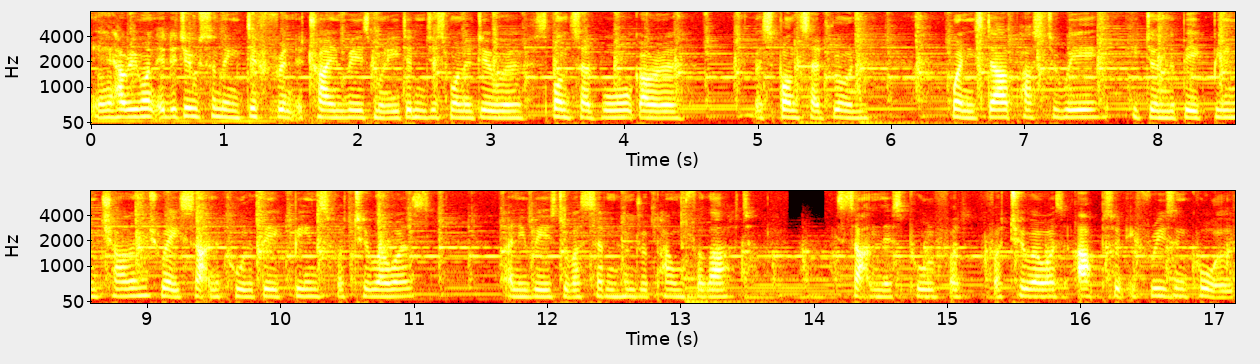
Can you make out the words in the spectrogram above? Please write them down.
Yeah, Harry wanted to do something different to try and raise money. He didn't just want to do a sponsored walk or a, a sponsored run. When his dad passed away, he'd done the Big Bean Challenge where he sat in a pool of baked beans for two hours and he raised over £700 for that. He sat in this pool for, for two hours, absolutely freezing cold,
